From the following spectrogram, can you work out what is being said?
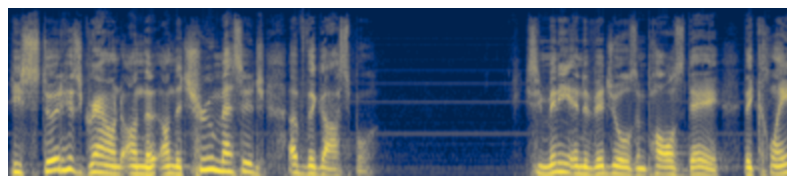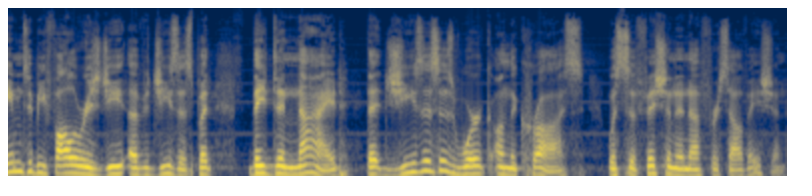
he stood his ground on the, on the true message of the gospel. You see, many individuals in Paul's day, they claimed to be followers of Jesus, but they denied that Jesus' work on the cross was sufficient enough for salvation.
